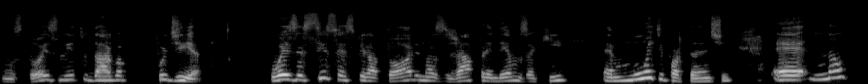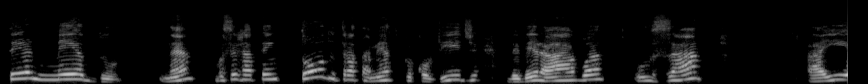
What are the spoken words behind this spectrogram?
uns dois litros d'água por dia. O exercício respiratório, nós já aprendemos aqui, é muito importante. É não ter medo, né? Você já tem todo o tratamento para o Covid, beber água, usar aí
